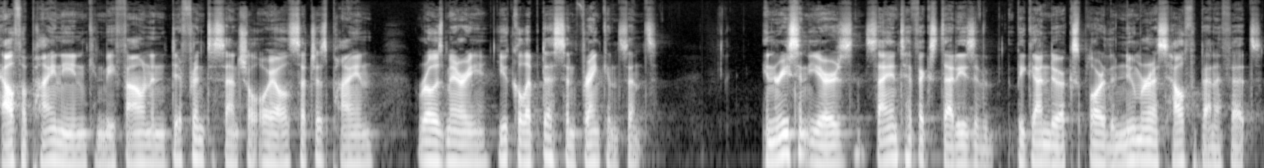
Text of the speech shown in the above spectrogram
alpha pinene can be found in different essential oils such as pine, rosemary, eucalyptus, and frankincense. In recent years, scientific studies have begun to explore the numerous health benefits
